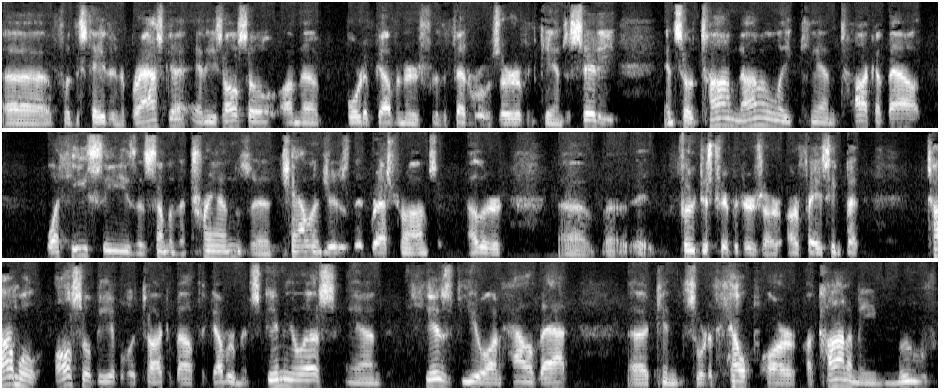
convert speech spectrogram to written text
uh, for the state of Nebraska, and he's also on the Board of Governors for the Federal Reserve in Kansas City. And so Tom not only can talk about what he sees as some of the trends and challenges that restaurants and other uh, uh, food distributors are, are facing, but Tom will also be able to talk about the government stimulus and his view on how that uh, can sort of help our economy move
